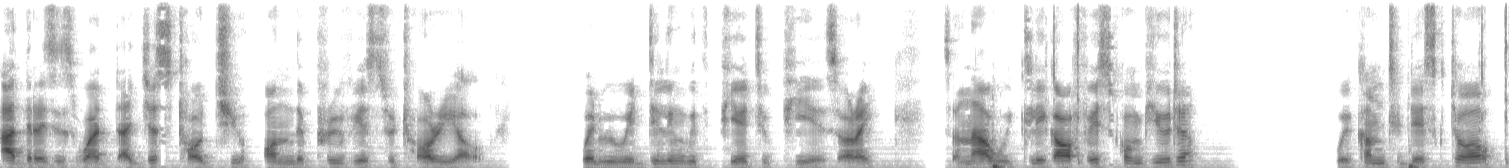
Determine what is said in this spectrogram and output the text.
address is what I just taught you on the previous tutorial when we were dealing with peer-to-peers all right so now we click our first computer we come to desktop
